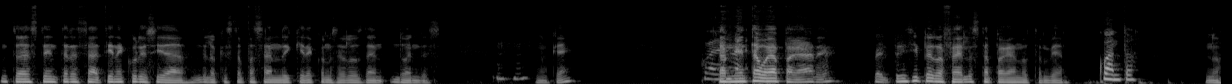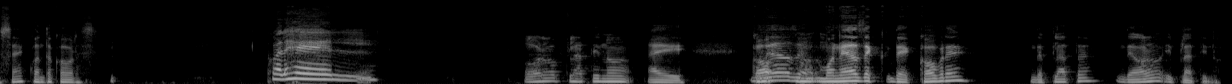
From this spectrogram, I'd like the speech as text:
Entonces te interesa, tiene curiosidad de lo que está pasando y quiere conocer a los den- duendes. Ok. ¿Cuál es También la- te voy a pagar, ¿eh? El príncipe Rafael está pagando también. ¿Cuánto? No sé, ¿cuánto cobras? ¿Cuál es el...? Oro, platino, hay Monedas de oro. monedas de, de cobre, de plata, de oro y platino.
